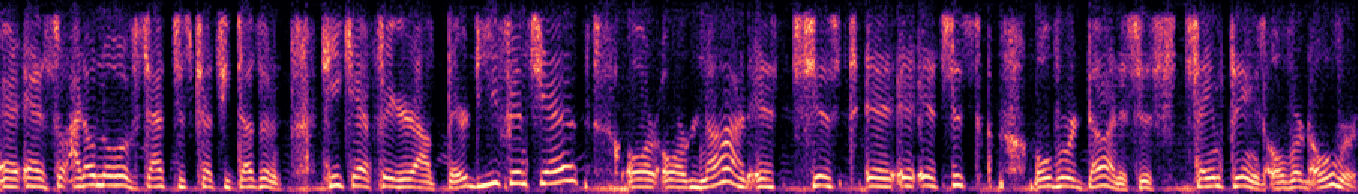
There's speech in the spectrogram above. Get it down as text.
and, and so I don't know if that's just because he doesn't he can't figure out their defense yet or or not. It's just it, it's just overdone. It's just same things over and over,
